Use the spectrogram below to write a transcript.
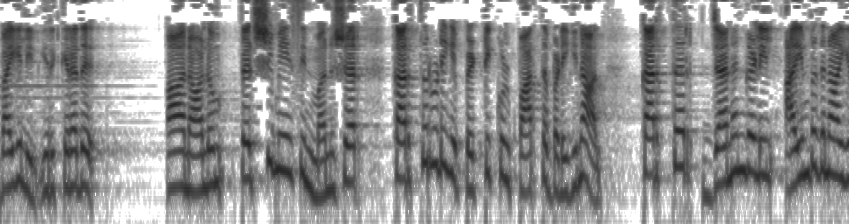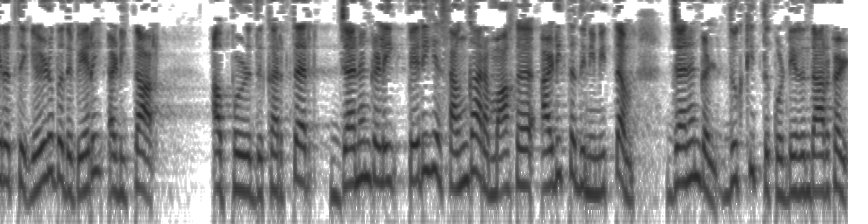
வயலில் இருக்கிறது. ஆனாலும் பெட்சிமேசின் மனுஷர் கர்த்தருடைய பெட்டிக்குள் பார்த்தபடியினால் கர்த்தர் ஜனங்களில் ஐம்பதனாயிரத்து எழுபது பேரை அடித்தார். அப்பொழுது கர்த்தர் ஜனங்களை பெரிய சங்காரமாக அடித்தது நிமித்தம் ஜனங்கள் துக்கித்துக் கொண்டிருந்தார்கள்.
